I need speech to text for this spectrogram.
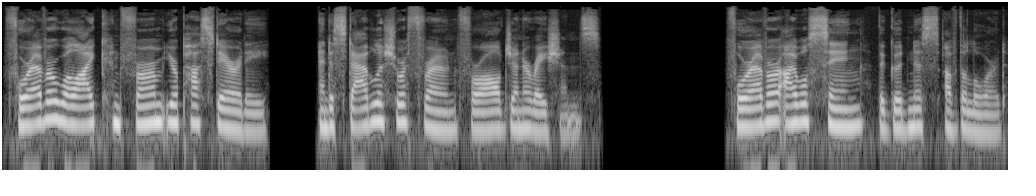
Forever will I confirm your posterity and establish your throne for all generations. Forever I will sing the goodness of the Lord.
